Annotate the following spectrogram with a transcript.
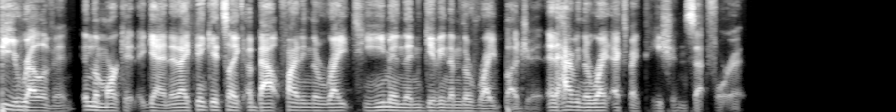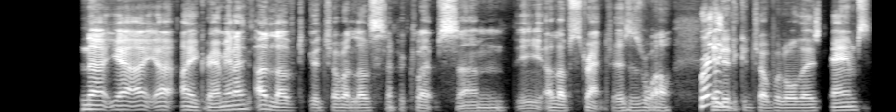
be relevant in the market again. And I think it's like about finding the right team and then giving them the right budget and having the right expectations set for it. No, yeah, I uh, I agree. I mean, I, I loved Good Job. I love Snipperclips. Um, the I love Stretchers as well. Right, they like, did a good job with all those games.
